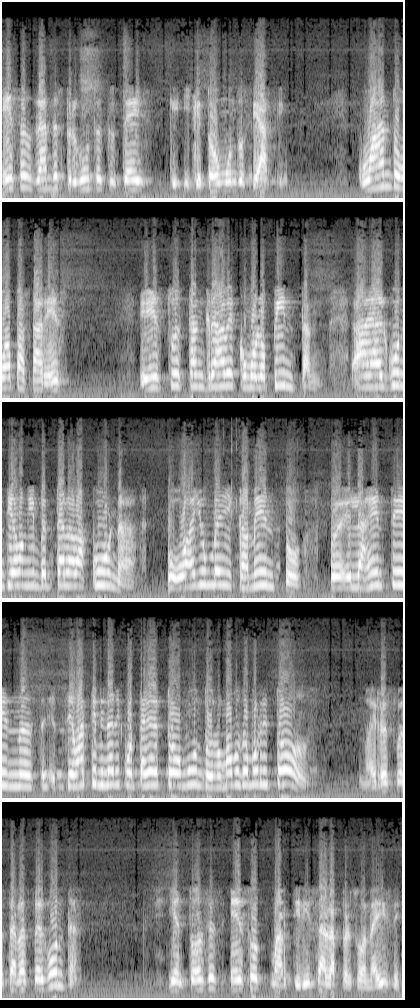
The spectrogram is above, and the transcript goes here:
Esas grandes preguntas que ustedes y que todo el mundo se hace. ¿Cuándo va a pasar esto? Esto es tan grave como lo pintan. Ah, algún día van a inventar la vacuna o hay un medicamento. Eh, la gente se va a terminar de contagiar a todo el mundo, nos vamos a morir todos. No hay respuesta a las preguntas. Y entonces eso martiriza a la persona. Dice,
